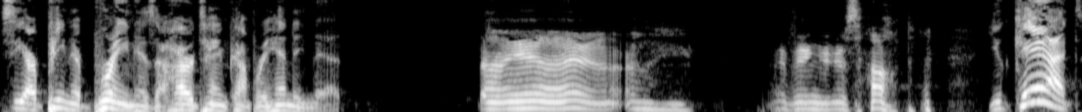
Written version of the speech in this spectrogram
See, our peanut brain has a hard time comprehending that. My fingers out. You can't.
